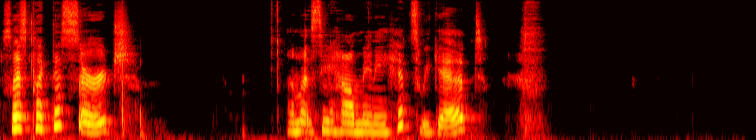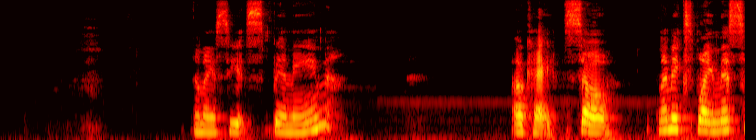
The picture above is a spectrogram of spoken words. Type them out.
So let's click this search and let's see how many hits we get. And I see it spinning. Okay, so let me explain this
